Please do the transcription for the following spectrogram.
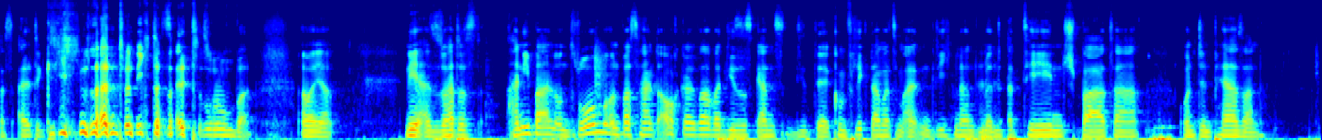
das alte Griechenland und nicht das alte Rom war. Aber ja. Nee, also du hattest Hannibal und Rom und was halt auch geil war, war dieses ganze, die, der Konflikt damals im alten Griechenland Mhm. mit Athen, Sparta und den Persern. Die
